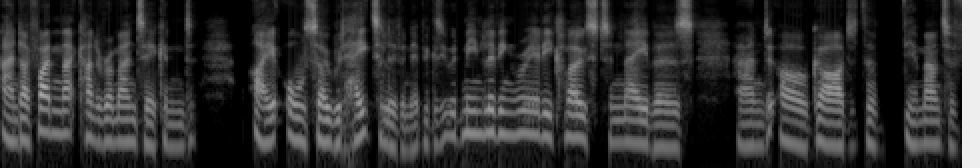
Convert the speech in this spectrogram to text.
and I find that kind of romantic and I also would hate to live in it because it would mean living really close to neighbors and oh god the the amount of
